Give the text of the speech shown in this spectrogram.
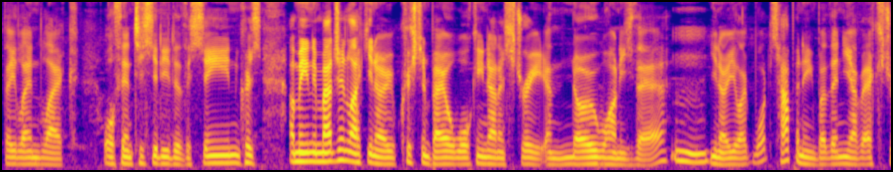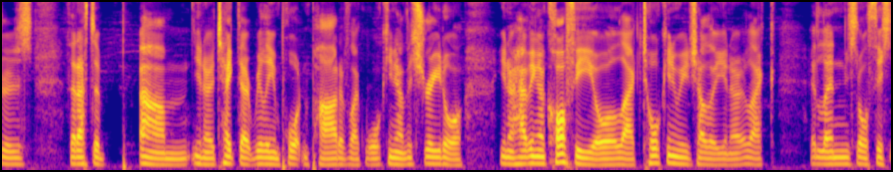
they lend like authenticity to the scene. Because I mean, imagine like you know Christian Bale walking down a street and no one is there. mm. You know, you're like, what's happening? But then you have extras that have to, um, you know, take that really important part of like walking down the street or you know having a coffee or like talking to each other. You know, like it lends auth-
